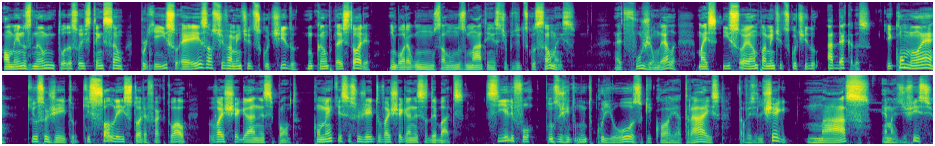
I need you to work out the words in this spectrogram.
ao menos não em toda a sua extensão, porque isso é exaustivamente discutido no campo da história. Embora alguns alunos matem esse tipo de discussão, mas né, fujam dela, mas isso é amplamente discutido há décadas. E como é que o sujeito que só lê história factual vai chegar nesse ponto? Como é que esse sujeito vai chegar nesses debates? Se ele for um sujeito muito curioso, que corre atrás, talvez ele chegue, mas é mais difícil.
